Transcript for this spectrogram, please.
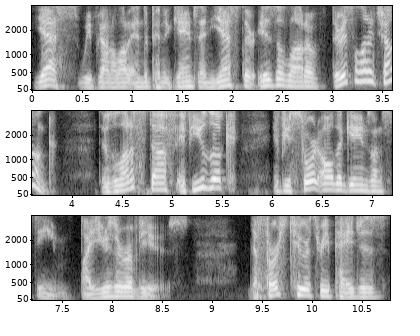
Yes, we've got a lot of independent games, and yes, there is a lot of there is a lot of junk. There's a lot of stuff. If you look, if you sort all the games on Steam by user reviews, the first two or three pages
